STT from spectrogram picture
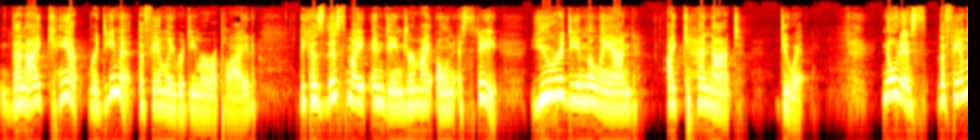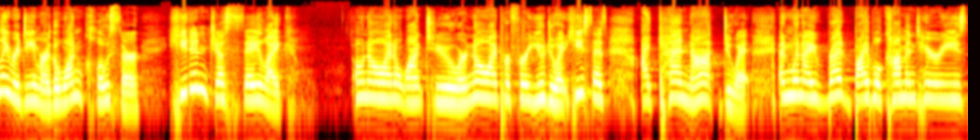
Then I can't redeem it, the family redeemer replied, because this might endanger my own estate. You redeem the land, I cannot do it. Notice the family redeemer, the one closer, he didn't just say, like, oh no, I don't want to, or no, I prefer you do it. He says, I cannot do it. And when I read Bible commentaries,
